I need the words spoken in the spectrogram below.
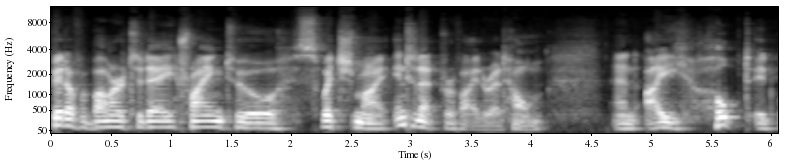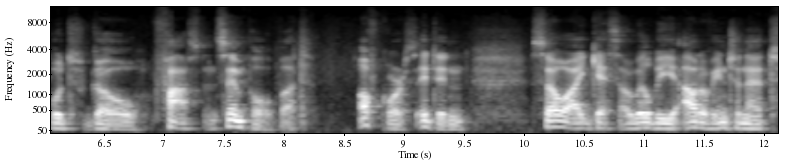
Bit of a bummer today, trying to switch my internet provider at home. And I hoped it would go fast and simple, but of course it didn't. So I guess I will be out of internet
